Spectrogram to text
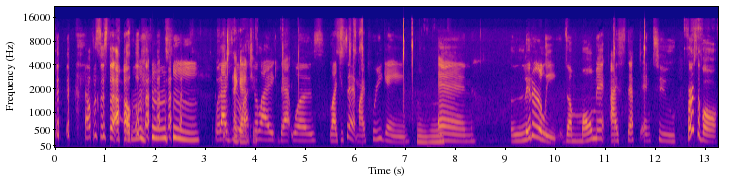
Help a sister out. But I do. I, I feel like that was, like you said, my pregame. Mm-hmm. And literally, the moment I stepped into First of all,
